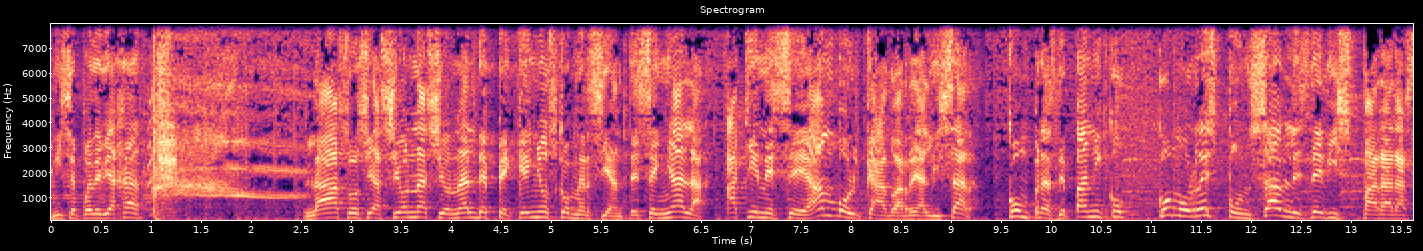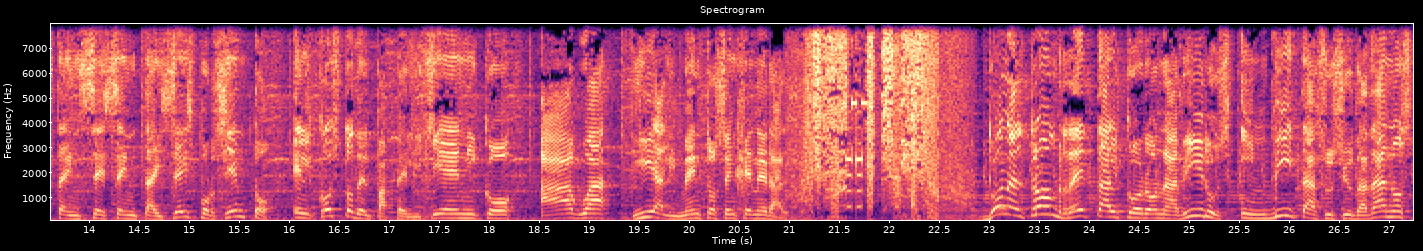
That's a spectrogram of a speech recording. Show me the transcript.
ni se puede viajar. La Asociación Nacional de Pequeños Comerciantes señala a quienes se han volcado a realizar compras de pánico como responsables de disparar hasta en 66% el costo del papel higiénico, agua y alimentos en general. Donald Trump reta al coronavirus, invita a sus ciudadanos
